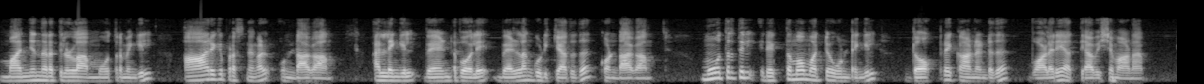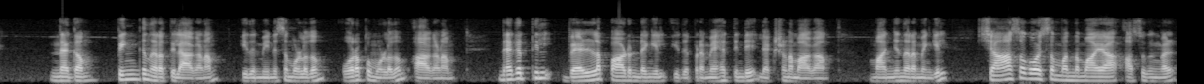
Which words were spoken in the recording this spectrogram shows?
മഞ്ഞ നിറത്തിലുള്ള മൂത്രമെങ്കിൽ ആരോഗ്യ പ്രശ്നങ്ങൾ ഉണ്ടാകാം. അല്ലെങ്കിൽ വേണ്ട പോലെ വെള്ളം കുടിക്കാത്തത് കൊണ്ടാകാം. മൂത്രത്തിൽ രക്തമോ മറ്റോ ഉണ്ടെങ്കിൽ ഡോക്ടറെ കാണേണ്ടത് വളരെ അത്യാവശ്യമാണ്. നഖം പിങ്ക് നിറത്തിലാകണം. ഇത് മിനുസമുള്ളതും ഉറപ്പുമുള്ളതും ആകണം. നഖത്തിൽ വെള്ളപ്പാടുണ്ടെങ്കിൽ ഇത് പ്രമേഹത്തിന്റെ ലക്ഷണമാകാം. മഞ്ഞ നിറമെങ്കിൽ ശ്വാസകോശ സംബന്ധമായ അസുഖങ്ങൾ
